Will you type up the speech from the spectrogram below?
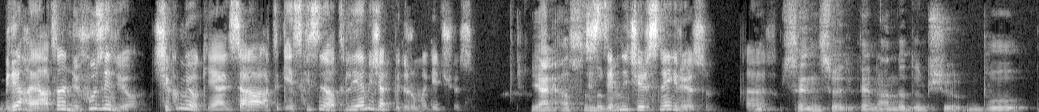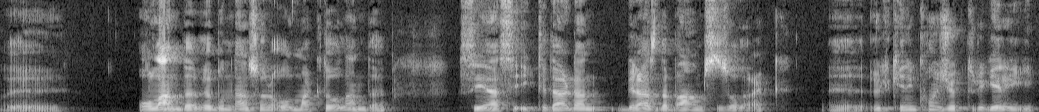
bir de hayatına nüfuz ediyor. Çıkmıyor ki yani. Sen artık eskisini hatırlayamayacak bir duruma geçiyorsun. Yani aslında sistemin içerisine giriyorsun. Evet. Senin söylediklerini anladığım şu. Bu e, olan da ve bundan sonra olmakta olan da siyasi iktidardan biraz da bağımsız olarak e, ülkenin konjöktürü gereği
